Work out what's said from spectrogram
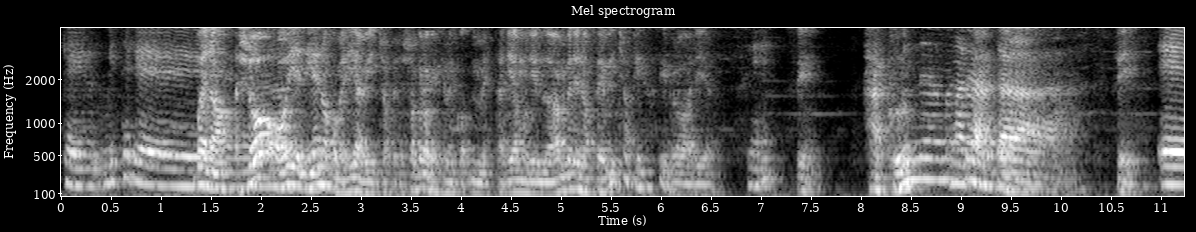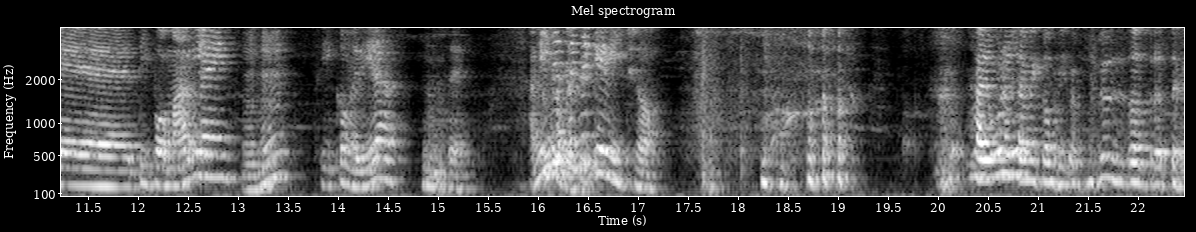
Que, viste que. bueno, yo hoy en día no comería bichos, pero yo creo que si me, me estaría muriendo de hambre, no sé, bichos quizás sí probaría. Sí. Sí. Hakuna Matata. Matata. Sí. Eh, tipo Marley. ¿Sí comerías? No sé. A mí Yo que depende sí. qué bicho. Algunos ya me comí, pero ese es otro tema.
